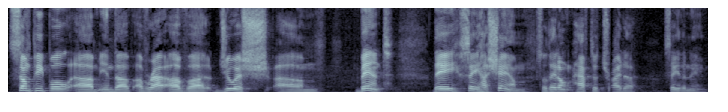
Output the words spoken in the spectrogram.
Some people um, in the of, of uh, Jewish um, bent, they say Hashem, so they don't have to try to say the name.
